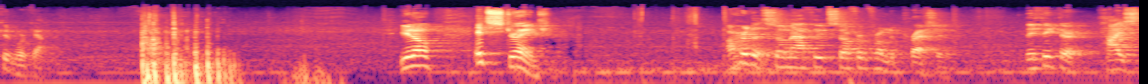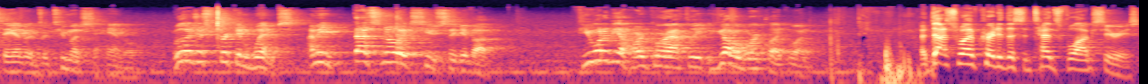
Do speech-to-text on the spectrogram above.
Good workout. You know, it's strange. I heard that some athletes suffer from depression. They think their high standards are too much to handle. Well, they're just freaking wimps. I mean, that's no excuse to give up. If you want to be a hardcore athlete, you gotta work like one. And that's why I've created this intense vlog series.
